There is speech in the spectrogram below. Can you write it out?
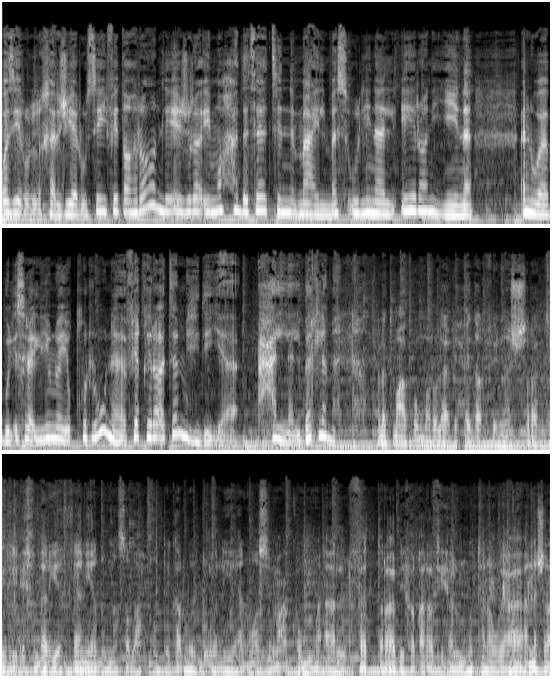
وزير الخارجية الروسي في طهران لإجراء محادثات مع المسؤولين الإيرانيين. النواب الإسرائيليون يقرون في قراءة تمهيدية حل البرلمان. كانت معكم رولا بحيدر في نشرة الإخبارية الثانية ضمن صباح مونتي كارلو الدولية نواصل معكم الفترة بفقراتها المتنوعة. النشرة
